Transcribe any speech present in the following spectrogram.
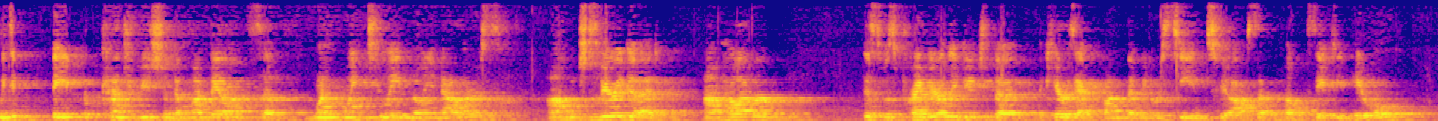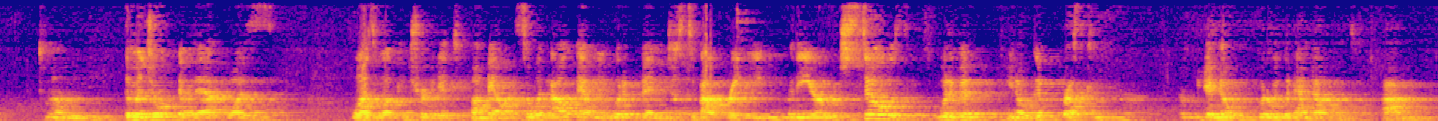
We did a contribution to fund balance of $1.28 million, um, which is very good. Um, However, this was primarily due to the the CARES Act fund that we received to offset the public safety payroll. Um, The majority of that was was what contributed to fund balance. So without that, we would have been just about break even for the year, which still was, would have been, you know, good for us. We didn't know where we would end up with, um,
